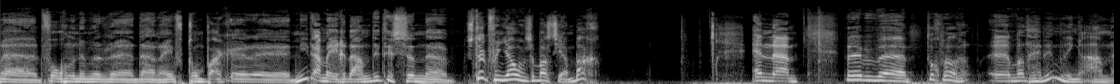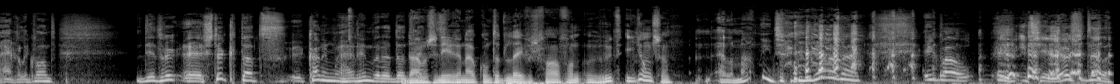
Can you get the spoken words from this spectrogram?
Het volgende nummer, daar heeft Tom Parker niet aan meegedaan. Dit is een stuk van Johann Sebastian Bach. En daar hebben we toch wel wat herinneringen aan eigenlijk. Want dit eh, stuk, dat kan ik me herinneren. Dat Dames en heren, nou komt het levensverhaal van Ruud Jansen. Helemaal niet. Ik wou even iets serieus vertellen.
